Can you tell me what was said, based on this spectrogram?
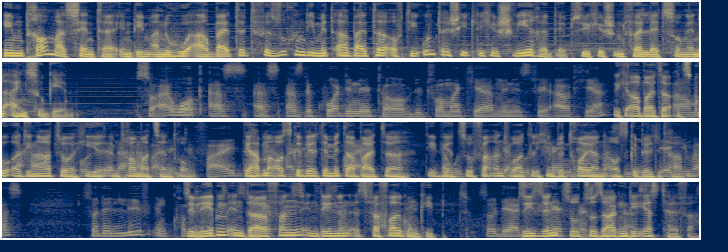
Im Traumacenter, in dem Anuhu arbeitet, versuchen die Mitarbeiter auf die unterschiedliche Schwere der psychischen Verletzungen einzugehen. Ich arbeite als Koordinator hier im Traumazentrum. Wir haben ausgewählte Mitarbeiter, die wir zu verantwortlichen Betreuern ausgebildet haben. Sie leben in Dörfern, in denen es Verfolgung gibt. Sie sind sozusagen die Ersthelfer.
